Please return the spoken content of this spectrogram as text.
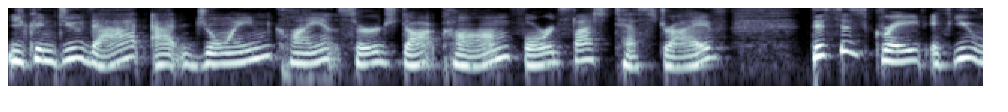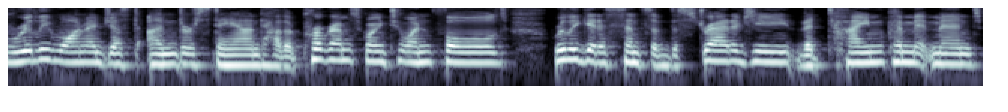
You can do that at joinclientsurge.com forward slash test drive. This is great if you really want to just understand how the program is going to unfold, really get a sense of the strategy, the time commitment,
